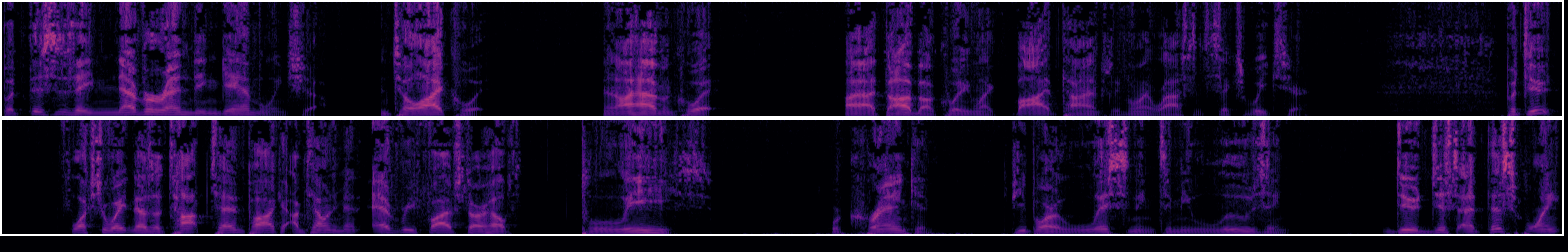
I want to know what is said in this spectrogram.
but this is a never ending gambling show until I quit. And I haven't quit. I, I thought about quitting like five times. We've only lasted six weeks here. But dude, fluctuating as a top 10 podcast. I'm telling you, man, every five star helps. Please. We're cranking. People are listening to me losing. Dude, just at this point,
